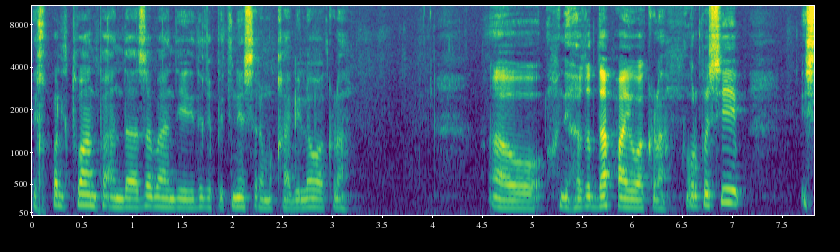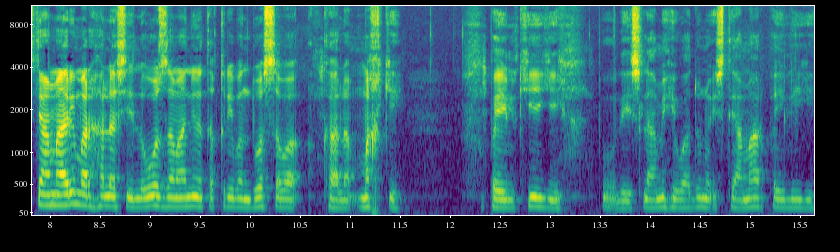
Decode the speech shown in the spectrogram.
د خپل توان په اندازه باندې دغه فتنې سره مقابله وکړه او د هغه دفع یې وکړه ورپسې استعماري مرحله چې له اوس زمانې نه تقریبا 200 کاله مخکې پیل کیږي د اسلامي هیوادونو استعمار پیلېږي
